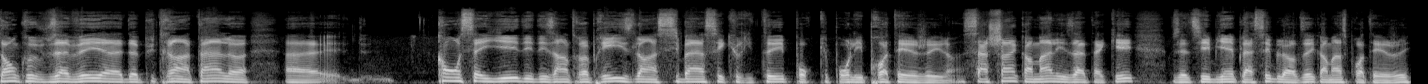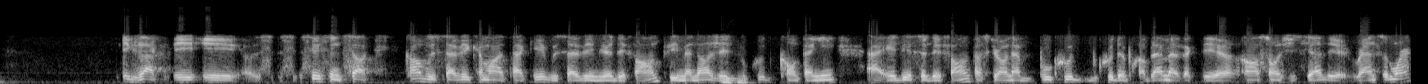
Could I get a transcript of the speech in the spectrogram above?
Donc, vous avez, euh, depuis 30 ans, là, euh, conseillé des, des, entreprises là, en cybersécurité pour, que, pour les protéger. Là. Sachant comment les attaquer, vous étiez bien placé pour leur dire comment se protéger. Exact. Et, et c'est une sorte quand vous savez comment attaquer, vous savez mieux défendre. Puis maintenant, j'ai mhm. beaucoup de compagnies à aider à se défendre parce qu'on a beaucoup, beaucoup de problèmes avec des rançons logiciels, des ransomware.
